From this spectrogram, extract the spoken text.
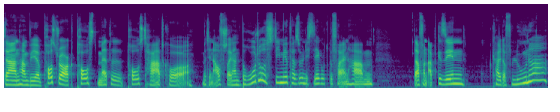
Dann haben wir Post-Rock, Post-Metal, Post-Hardcore mit den Aufsteigern Brutus, die mir persönlich sehr gut gefallen haben. Davon abgesehen Cult of Luna,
